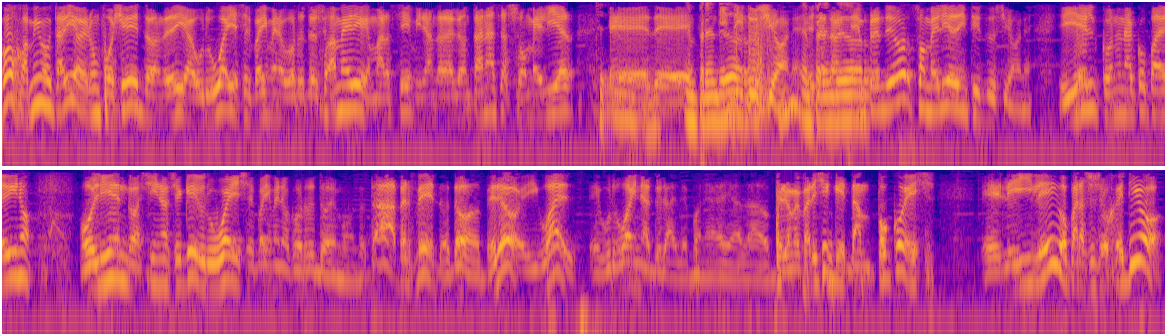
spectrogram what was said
ojo, a mí me gustaría ver un folleto donde diga Uruguay es el país menos corrupto de Sudamérica, y Marcé mirando a la lontanaza, sommelier Sí. eh, de Emprendedor. instituciones. Emprendedor. Emprendedor, sommelier de instituciones. Y él con una copa de vino, oliendo así no sé qué, Uruguay es el país menos corrupto del mundo. Está perfecto todo, pero igual, eh, Uruguay natural le pone ahí al lado. Pero me parece que tampoco es, eh, y le digo, para sus objetivos,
